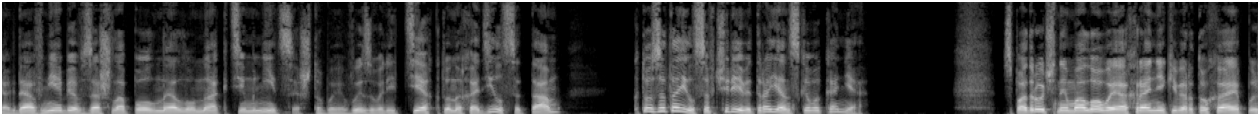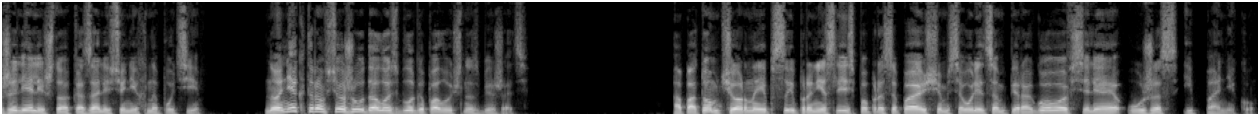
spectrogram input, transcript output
когда в небе взошла полная луна к темнице, чтобы вызвали тех, кто находился там, кто затаился в чреве троянского коня. Сподручные Малова и охранники Вертухая пожалели, что оказались у них на пути. Но некоторым все же удалось благополучно сбежать а потом черные псы пронеслись по просыпающимся улицам Пирогова, вселяя ужас и панику.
